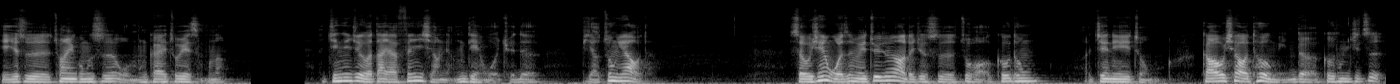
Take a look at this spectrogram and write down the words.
也就是创业公司，我们该做些什么呢？今天就和大家分享两点，我觉得比较重要的。首先，我认为最重要的就是做好沟通啊，建立一种高效透明的沟通机制。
